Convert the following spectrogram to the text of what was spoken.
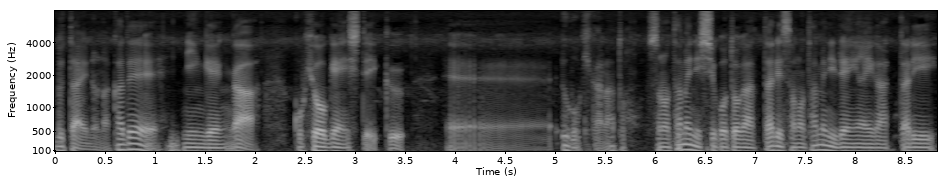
舞台の中で人間がこう表現していく、えー、動きかなと。そのために仕事があったりそのために恋愛があったり、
